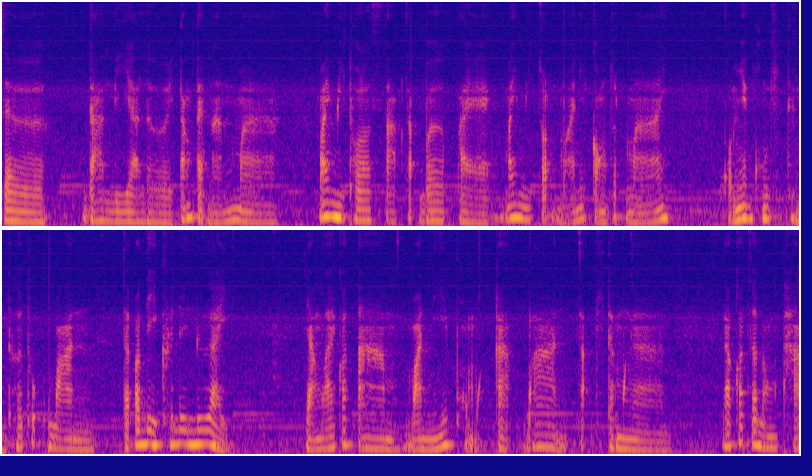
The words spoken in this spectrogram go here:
เจอดาเลียเลยตั้งแต่นั้นมา ไม่มีโทรศัพท์จากเบอร์แปลก ไม่มีจดหมายในกล่องจดหมาย ผมยังคงคิดถึงเธอทุกวัน แต่ก็ดีขึ้นเรื่อยๆ อย่างไรก็ตาม วันนี้ผมกลับบ้านจากที่ทำงาน แล้วก็จะรองเท้า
